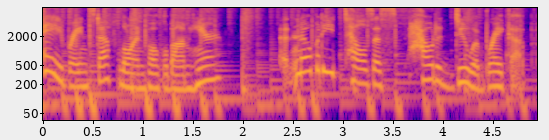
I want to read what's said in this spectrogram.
Hey, Brain Stuff, Lauren Vogelbaum here. Nobody tells us how to do a breakup.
